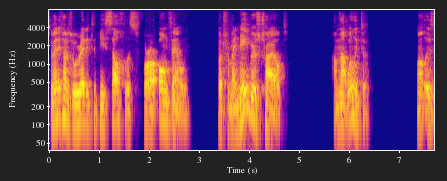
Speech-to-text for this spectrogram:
so many times we're ready to be selfless for our own family, but for my neighbor's child, I'm not willing to. Well, is,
